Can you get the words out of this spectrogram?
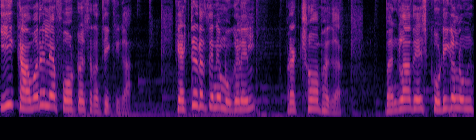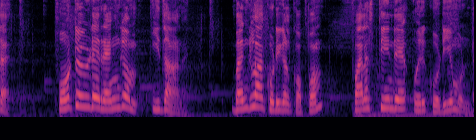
ഈ കവറിലെ ഫോട്ടോ ശ്രദ്ധിക്കുക. കെട്ടിടത്തിന് മുകളിൽ പ്രക്ഷോഭകർ. ബംഗ്ലാദേശ് കൊടികളുണ്ട്. ഫോട്ടോയുടെ രംഗം ഇതാണ്. ബംഗ്ലാ കൊടികൾക്കൊപ്പം ഫലസ്തീന്റെ ഒരു കൊടിയുമുണ്ട്.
